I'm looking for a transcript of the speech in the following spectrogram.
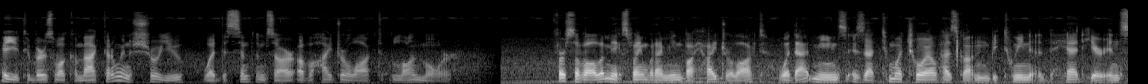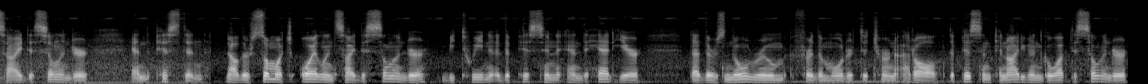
Hey YouTubers, welcome back. Today I'm going to show you what the symptoms are of a hydrolocked lawnmower. First of all, let me explain what I mean by hydrolocked. What that means is that too much oil has gotten between the head here inside the cylinder and the piston. Now there's so much oil inside the cylinder between the piston and the head here that there's no room for the motor to turn at all. The piston cannot even go up the cylinder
